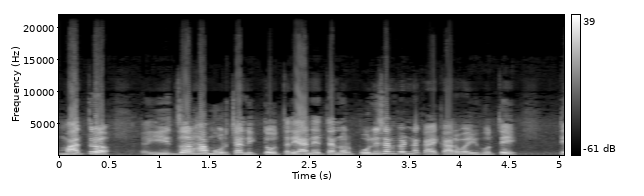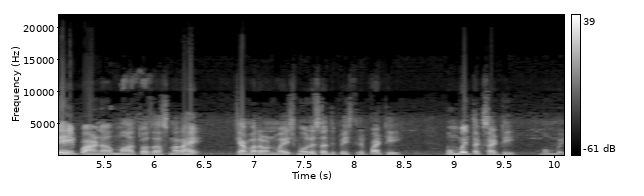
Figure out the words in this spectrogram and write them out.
मात्र ही जर हा मोर्चा निघतो तर या नेत्यांवर पोलिसांकडनं काय कारवाई होते तेही पाहणं महत्वाचं असणार आहे. कॅमेरामन महेश मोरे सदीपेश त्रिपाठी मुंबई तकसाठी मुंबई.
